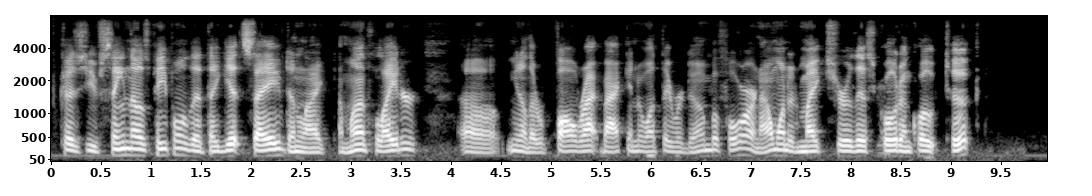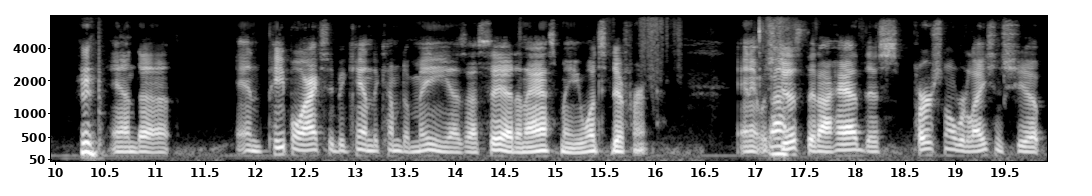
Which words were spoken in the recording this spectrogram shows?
because you've seen those people that they get saved and like a month later, uh, you know, they fall right back into what they were doing before. And I wanted to make sure this quote unquote took. Hmm. and uh, and people actually began to come to me, as I said, and ask me what's different. And it was right. just that I had this personal relationship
